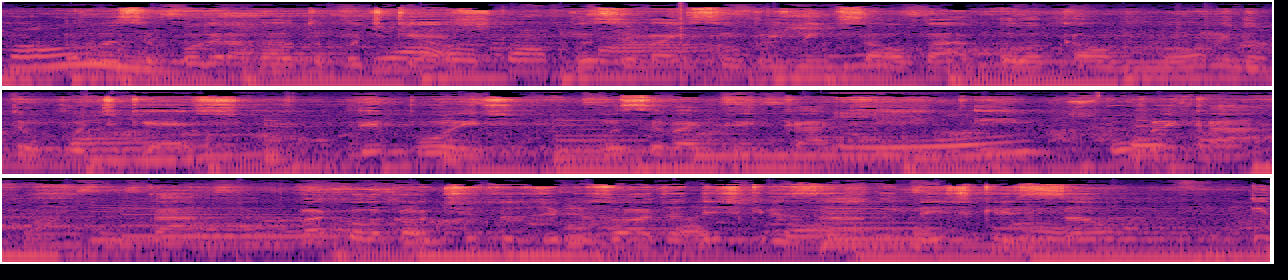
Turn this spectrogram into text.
Quando você for gravar o teu podcast, você vai simplesmente salvar, colocar o nome do teu podcast. Depois você vai clicar aqui em publicar, tá? Vai colocar o título do episódio, a descrição, descrição e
